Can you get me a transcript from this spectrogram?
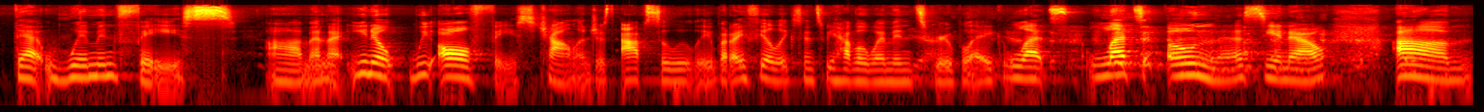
that women face? Um, and I, you know, we all face challenges, absolutely. But I feel like since we have a women's yeah. group, like yeah. let's let's own this, you know, um,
